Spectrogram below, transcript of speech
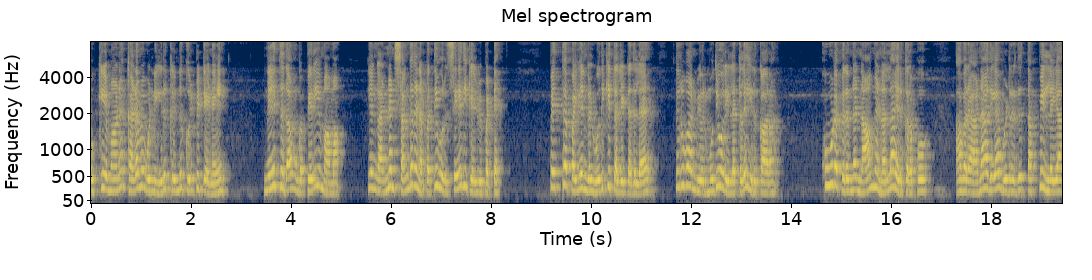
முக்கியமான கடமை ஒன்று இருக்குன்னு குறிப்பிட்டேனே. நேற்று தான் உங்கள் பெரிய மாமா எங்கள் அண்ணன் சங்கரனை பற்றி ஒரு செய்தி கேள்விப்பட்டேன். பெத்த பையன்கள் ஒதுக்கி தள்ளிட்டதில் திருவான்மியூர் முதியோர் இல்லத்தில் இருக்காராம். கூட பிறந்த நாங்கள் நல்லா இருக்கிறப்போ அவரை அனாதையாக விடுறது தப்பு இல்லையா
